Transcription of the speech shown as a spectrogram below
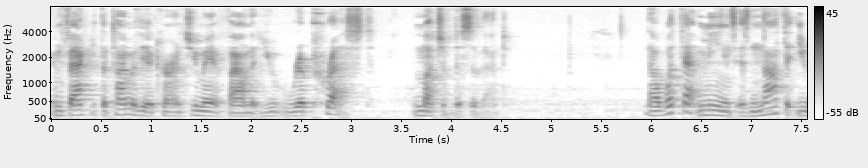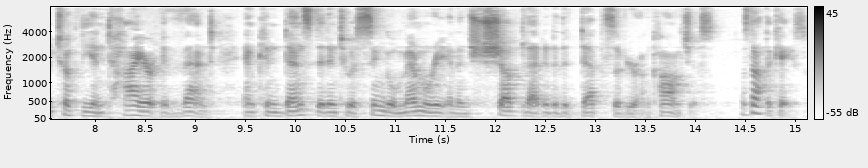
In fact, at the time of the occurrence, you may have found that you repressed much of this event. Now, what that means is not that you took the entire event and condensed it into a single memory and then shoved that into the depths of your unconscious. That's not the case.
